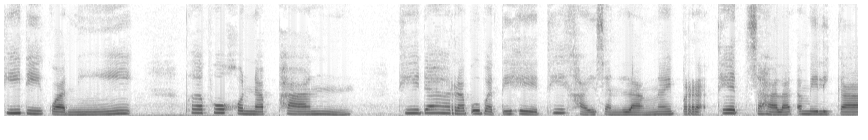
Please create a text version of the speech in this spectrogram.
ที่ดีกว่านี้ พื่อผู้คนนับพัน ที่ได้รับอุบัติเหตุที่ไขสันหลังในประเทศสหรัฐอเมริกา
